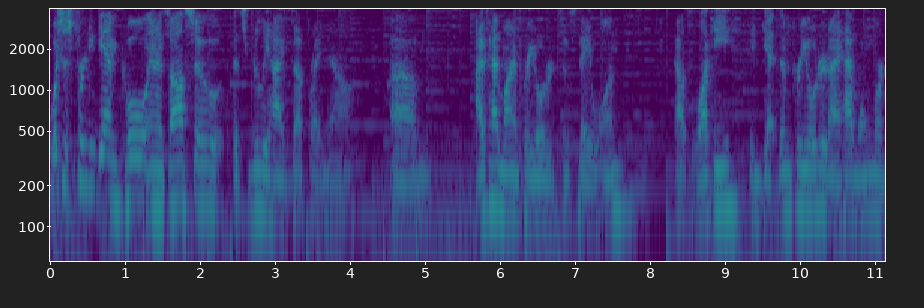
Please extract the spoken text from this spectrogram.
which is pretty damn cool, and it's also it's really hyped up right now. Um, I've had mine pre-ordered since day one. I was lucky to get them pre-ordered. I have one more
